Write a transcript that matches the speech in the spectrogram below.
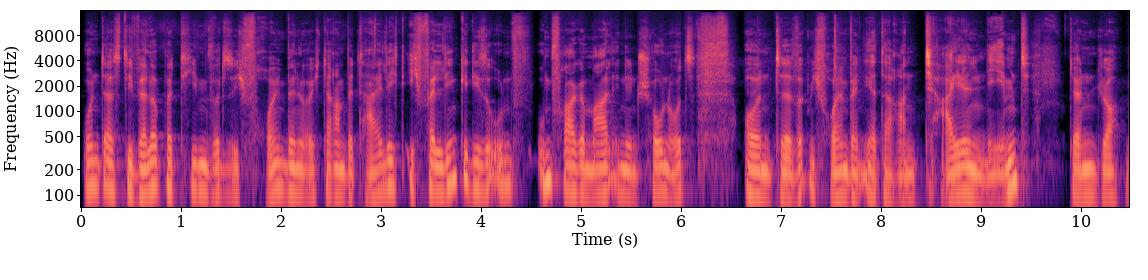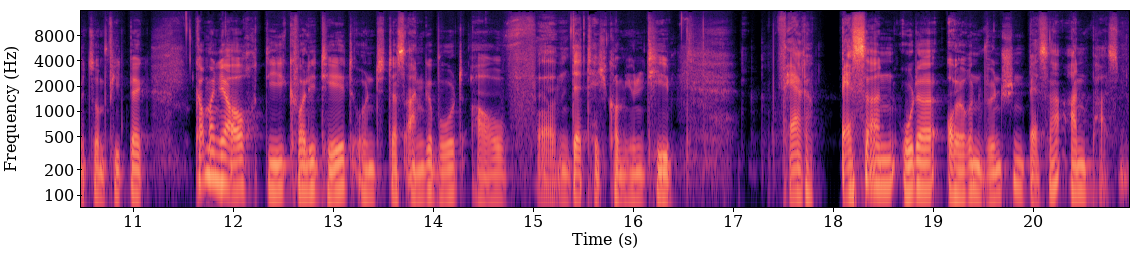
und das Developer-Team würde sich freuen, wenn ihr euch daran beteiligt. Ich verlinke diese Umf Umfrage mal in den Show Notes und äh, würde mich freuen, wenn ihr daran teilnehmt. Denn ja, mit so einem Feedback kann man ja auch die Qualität und das Angebot auf ähm, der Tech-Community verbessern oder euren Wünschen besser anpassen.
